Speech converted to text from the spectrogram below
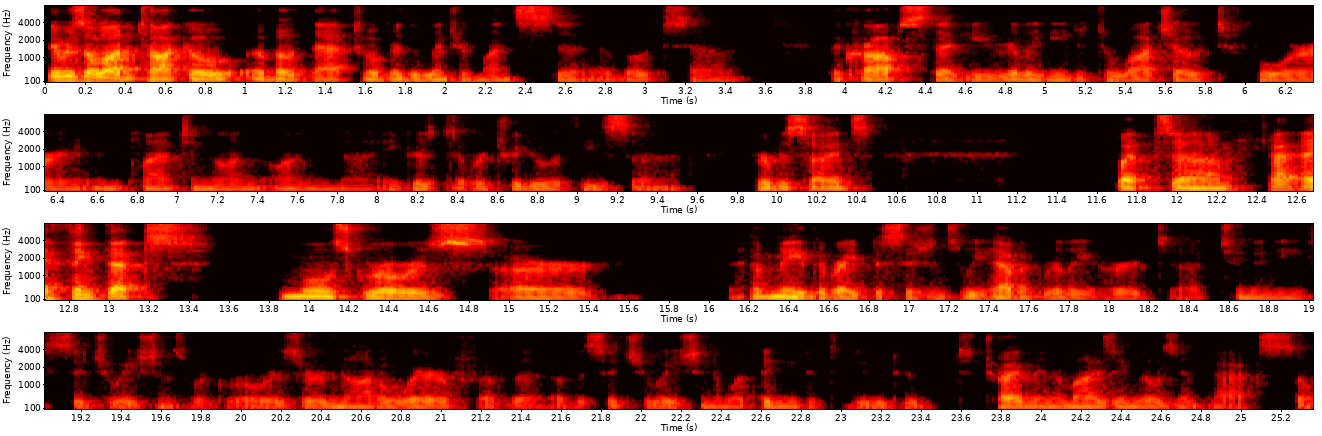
there was a lot of talk o- about that over the winter months uh, about um, the crops that you really needed to watch out for in planting on on uh, acres that were treated with these herbicides. But um, I, I, think that most growers are have made the right decisions. We haven't really heard uh, too many situations where growers are not aware of, the of the situation and what they needed to do to, to try minimizing those impacts. So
